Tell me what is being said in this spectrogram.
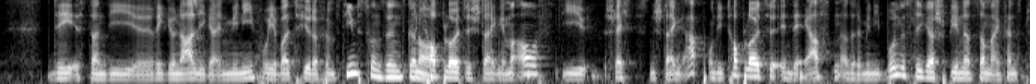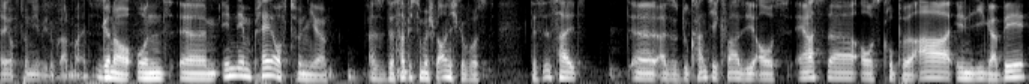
D ist dann die äh, Regionalliga in Mini, wo jeweils vier oder fünf Teams drin sind. Genau. Die Top-Leute steigen immer auf, die schlechtesten steigen ab und die Top-Leute in der ersten, also der Mini-Bundesliga, spielen dann zusammen ein kleines Playoff-Turnier, wie du gerade meintest. Genau, und ähm, in dem Playoff-Turnier, also das habe ich zum Beispiel auch nicht gewusst, das ist halt äh, also du kannst dich quasi aus erster, aus Gruppe A in Liga B,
